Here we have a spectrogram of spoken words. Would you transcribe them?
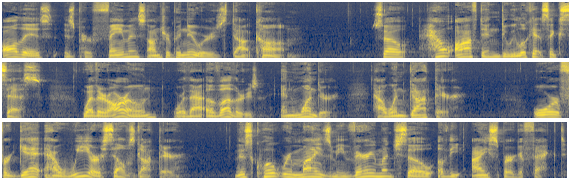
all this is per famousentrepreneurs.com. So, how often do we look at success, whether our own or that of others, and wonder how one got there? Or forget how we ourselves got there? This quote reminds me very much so of the iceberg effect.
